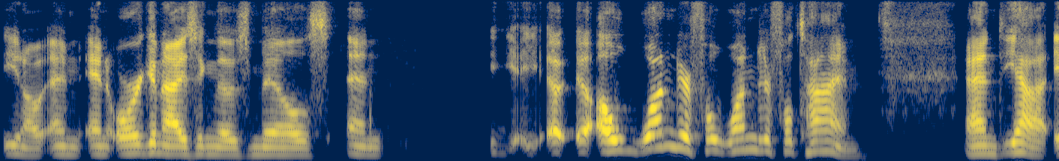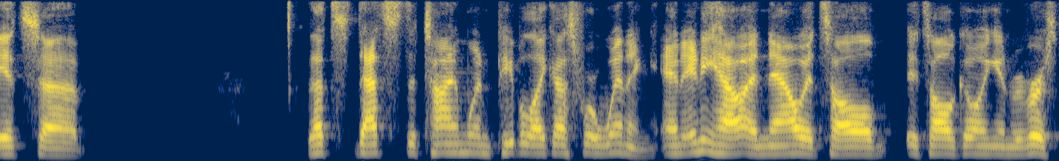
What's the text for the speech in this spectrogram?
you know, and, and organizing those mills and a, a wonderful, wonderful time. And yeah, it's, uh, that's that's the time when people like us were winning. And anyhow and now it's all it's all going in reverse.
